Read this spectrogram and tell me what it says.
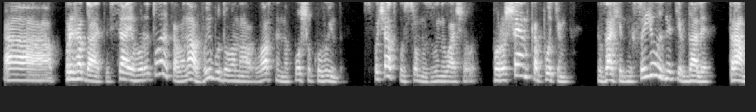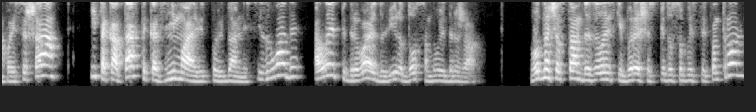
А, пригадайте, вся його риторика вона вибудована власне на пошуку винних. Спочатку в цьому звинувачували Порошенка, потім західних союзників, далі Трампа і США. І така тактика знімає відповідальність із влади, але підриває довіру до самої держави. Водночас, там, де Зеленський бере щось під особистий контроль,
